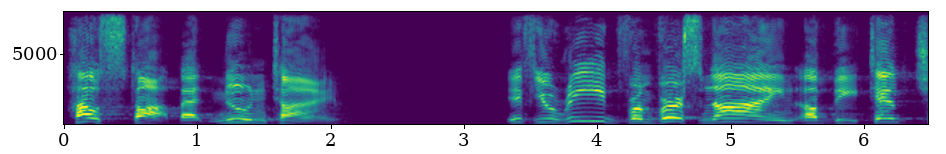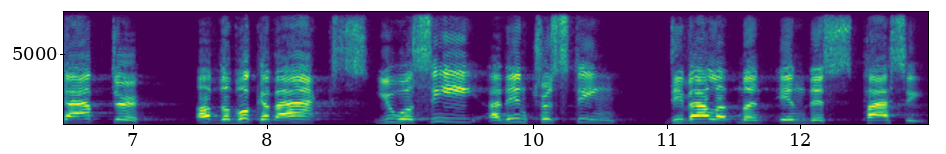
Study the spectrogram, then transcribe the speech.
housetop at noontime. If you read from verse 9 of the 10th chapter of the book of Acts, you will see an interesting development in this passage.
